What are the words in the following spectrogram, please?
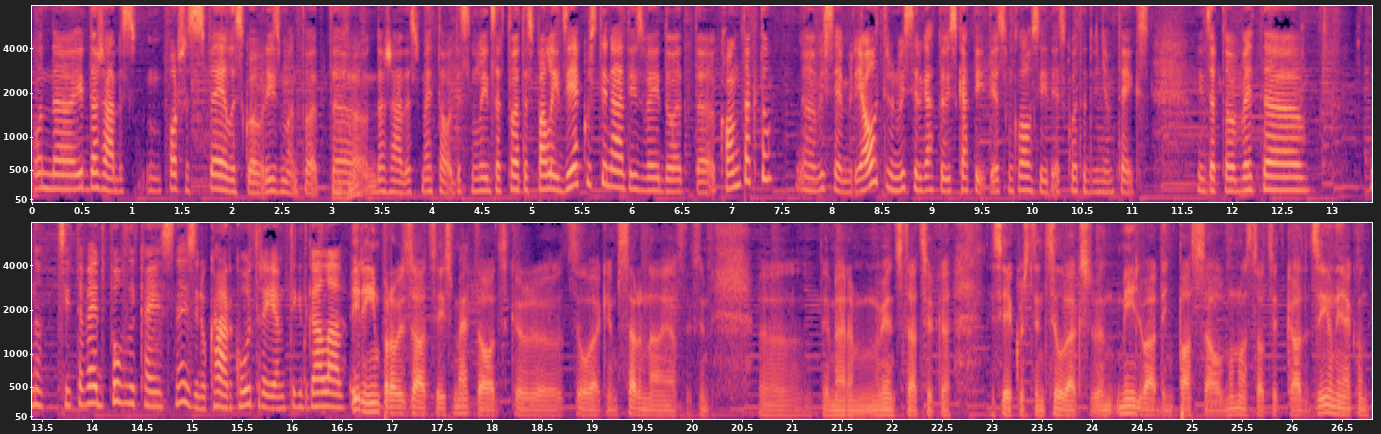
Un uh, ir dažādas foršas spēles, ko var izmantot, uh, uh -huh. dažādas metodes. Un līdz ar to tas palīdz iekustināt, izveidot uh, kontaktu. Uh, visiem ir jautri un visi ir gatavi skatīties un klausīties, ko tad viņam teiks. Līdz ar to, bet uh, nu, cita veida publikai. Es nezinu, kā ar kūtriem tikt galā. Ir improvizācijas metodas, kur uh, cilvēkiem sarunājās. Tiksim, uh, piemēram, viens tāds ir, ka es iekustinu cilvēku mīļvārdiņu pasauli, nu, nosauciet kādu dzīvnieku un,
